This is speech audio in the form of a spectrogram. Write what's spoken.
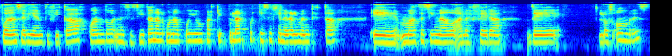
puedan ser identificadas cuando necesitan algún apoyo en particular, porque ese generalmente está eh, más designado a la esfera de los hombres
